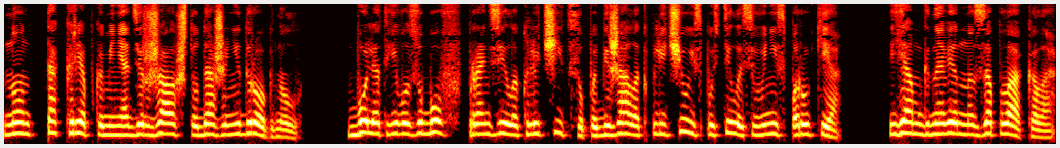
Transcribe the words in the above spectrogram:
но он так крепко меня держал, что даже не дрогнул. Боль от его зубов пронзила ключицу, побежала к плечу и спустилась вниз по руке. Я мгновенно заплакала,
